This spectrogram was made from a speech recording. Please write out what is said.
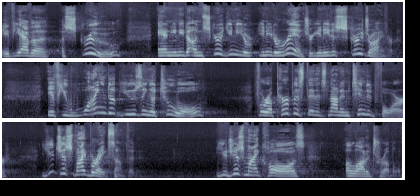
If you have a, a screw and you need to unscrew it, you need, a, you need a wrench or you need a screwdriver. If you wind up using a tool for a purpose that it's not intended for, you just might break something. You just might cause a lot of trouble.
